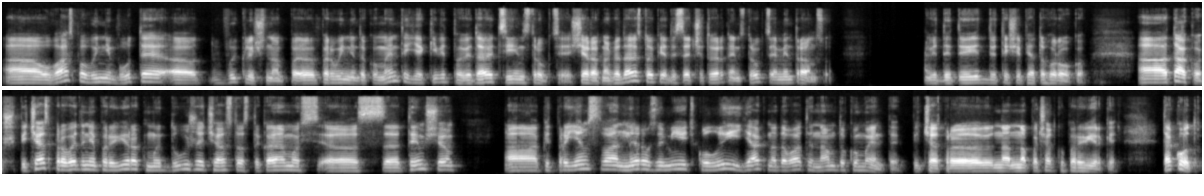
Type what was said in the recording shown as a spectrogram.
А у вас повинні бути е, виключно первинні документи, які відповідають цій інструкції. Ще раз нагадаю, 154 інструкція Мінтрансу від 2005 року. А, також під час проведення перевірок ми дуже часто стикаємось е, з тим, що підприємства не розуміють, коли і як надавати нам документи під час на, на початку перевірки. Так от,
